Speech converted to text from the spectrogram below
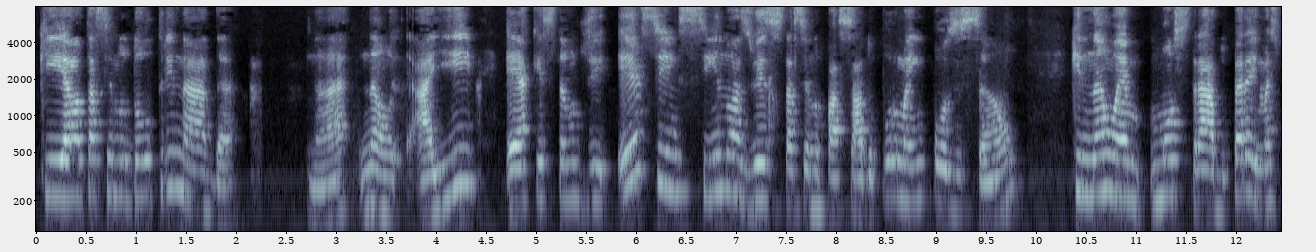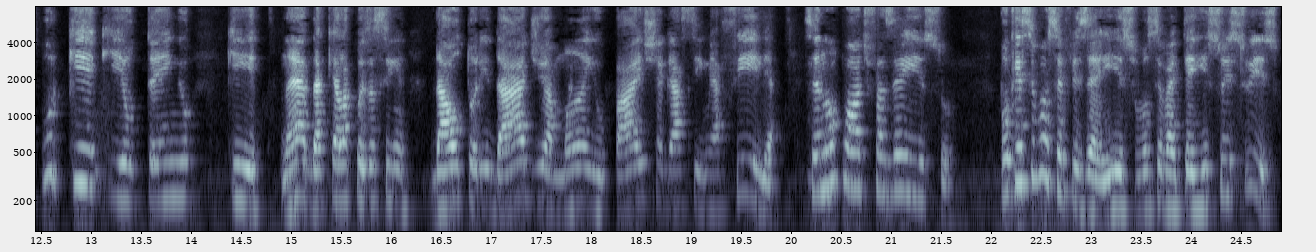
que ela está sendo doutrinada. Né? Não, aí é a questão de esse ensino às vezes está sendo passado por uma imposição que não é mostrado. Peraí, mas por que que eu tenho que, né, daquela coisa assim, da autoridade, a mãe, o pai, chegar assim, minha filha, você não pode fazer isso. Porque se você fizer isso, você vai ter isso, isso, isso.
